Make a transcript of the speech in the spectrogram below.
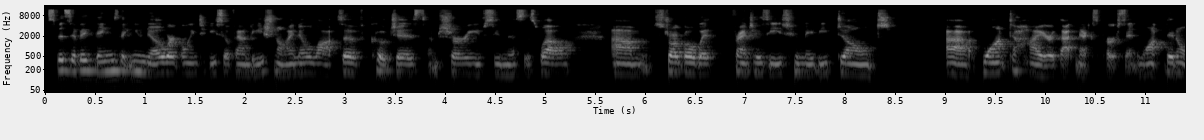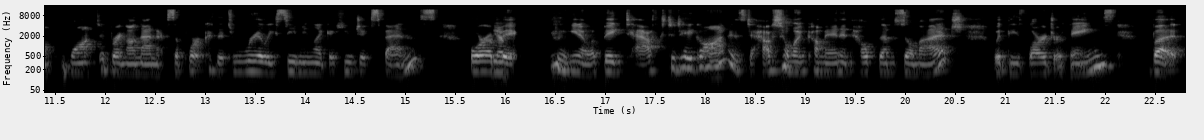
specific things that you know are going to be so foundational. I know lots of coaches, I'm sure you've seen this as well, um, struggle with franchisees who maybe don't uh, want to hire that next person. Want they don't want to bring on that next support because it's really seeming like a huge expense or a Yep. big, you know, a big task to take on is to have someone come in and help them so much with these larger things. But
